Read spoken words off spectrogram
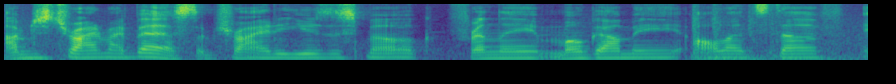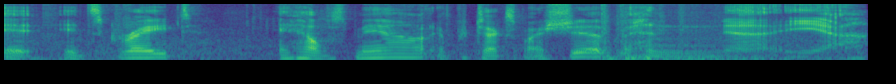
I'm just trying my best. I'm trying to use the smoke, friendly Mogami, all that stuff. It it's great. It helps me out. It protects my ship, and uh, yeah,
